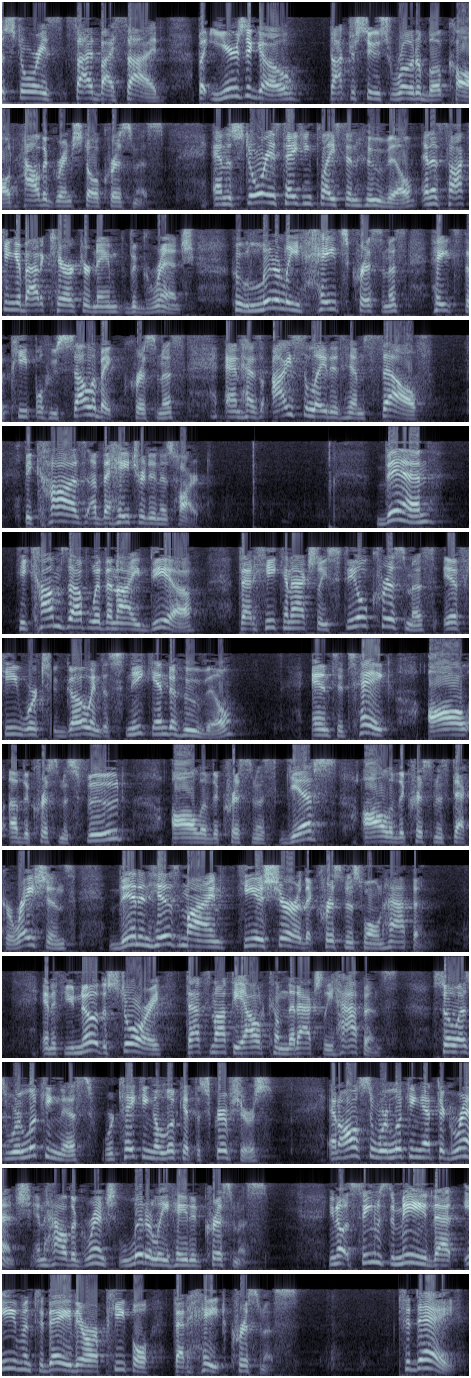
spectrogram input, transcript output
the stories side by side, but years ago, Dr. Seuss wrote a book called How the Grinch Stole Christmas. And the story is taking place in Whoville, and it's talking about a character named the Grinch who literally hates Christmas, hates the people who celebrate Christmas, and has isolated himself because of the hatred in his heart. Then he comes up with an idea that he can actually steal Christmas if he were to go and to sneak into Whoville and to take all of the Christmas food, all of the Christmas gifts, all of the Christmas decorations, then in his mind, he is sure that Christmas won't happen. And if you know the story, that's not the outcome that actually happens. So as we're looking this, we're taking a look at the scriptures, and also we're looking at the Grinch and how the Grinch literally hated Christmas. You know, it seems to me that even today there are people that hate Christmas. Today.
